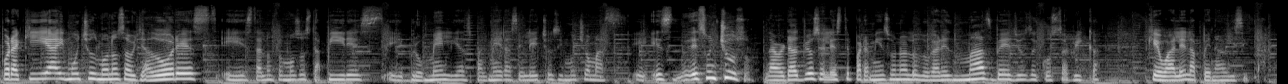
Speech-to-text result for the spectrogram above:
Por aquí hay muchos monos aulladores, eh, están los famosos tapires, eh, bromelias, palmeras, helechos y mucho más. es, es, un chuzo. La verdad, Río Celeste para mí es uno de los lugares más bellos de Costa Rica que vale la pena visitar.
